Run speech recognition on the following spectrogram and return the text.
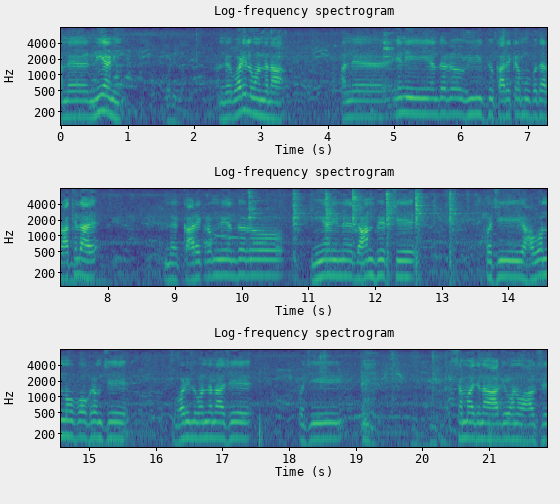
અને નિયાણી અને વડીલ વંદના અને એની અંદર વિવિધ કાર્યક્રમો બધા રાખેલા છે. અને કાર્યક્રમની અંદર નિયાણીને દાન ભેટ છે, પછી હવનનો પ્રોગ્રામ છે, વડીલ વંદના છે પછી સમાજના આગેવાનો આવશે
